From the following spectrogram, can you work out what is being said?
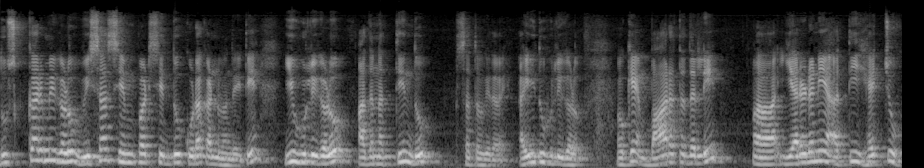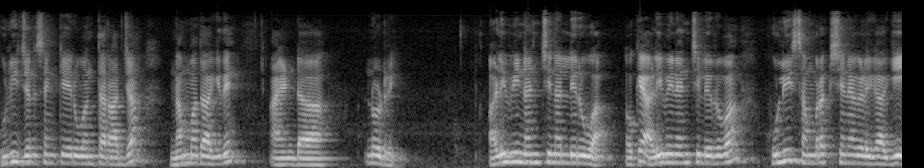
ದುಷ್ಕರ್ಮಿಗಳು ವಿಷ ಸಿಂಪಡಿಸಿದ್ದು ಕೂಡ ಕಂಡು ಬಂದೈತಿ ಈ ಹುಲಿಗಳು ಅದನ್ನು ತಿಂದು ಸತ್ತೋಗಿದ್ದಾವೆ. ಐದು ಹುಲಿಗಳು. ಓಕೆ ಭಾರತದಲ್ಲಿ ಎರಡನೇ ಅತಿ ಹೆಚ್ಚು ಹುಲಿ ಜನಸಂಖ್ಯೆ ಇರುವಂಥ ರಾಜ್ಯ ನಮ್ಮದಾಗಿದೆ. ಆ್ಯಂಡ್ ನೋಡ್ರಿ. ಅಳಿವಿನಂಚಿನಲ್ಲಿರುವ ಓಕೆ ಅಳಿವಿನಂಚಿಲಿರುವ ಹುಲಿ ಸಂರಕ್ಷಣೆಗಳಿಗಾಗಿ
